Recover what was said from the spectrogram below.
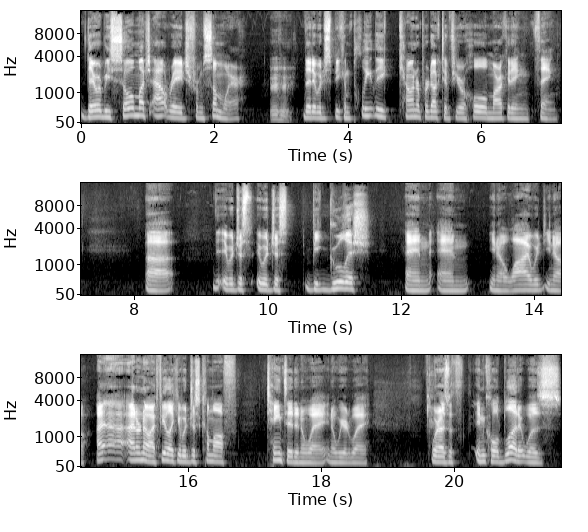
there would be so much outrage from somewhere that it would just be completely counterproductive to your whole marketing thing. Uh, it would just it would just be ghoulish, and and you know why would you know I, I I don't know I feel like it would just come off tainted in a way in a weird way. Whereas with In Cold Blood, it was,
